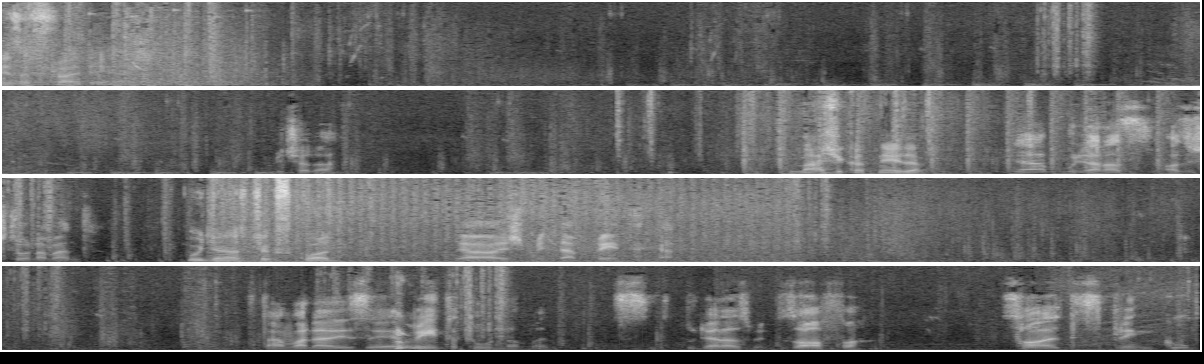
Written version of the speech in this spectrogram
Mi ez a Friday -es? Micsoda? Másikat nézem. Ja, ugyanaz, az is tournament. Ugyanaz, csak squad. Ja, és minden pénteken. Aztán van ez izé, beta tournament. Ez ugyanaz, mint az alpha. Salt Spring Cup.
